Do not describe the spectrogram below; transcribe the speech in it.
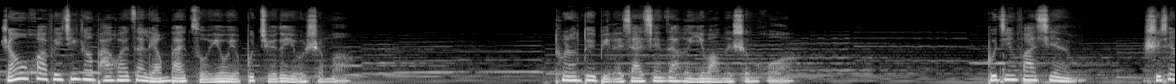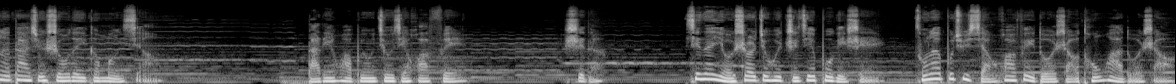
然后话费经常徘徊在两百左右，也不觉得有什么。突然对比了一下现在和以往的生活，不禁发现，实现了大学时候的一个梦想：打电话不用纠结话费。是的，现在有事儿就会直接拨给谁，从来不去想话费多少，通话多少。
